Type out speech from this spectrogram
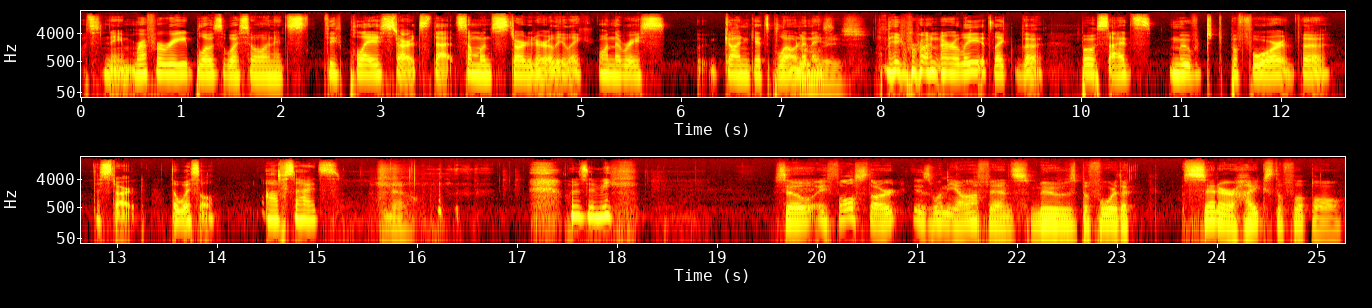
what's the name referee blows the whistle and it's the play starts that someone started early, like when the race gun gets blown the and they race. they run early. It's like the both sides moved before the the start, the whistle. Offsides. No. What does it mean? So a false start is when the offense moves before the center hikes the football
